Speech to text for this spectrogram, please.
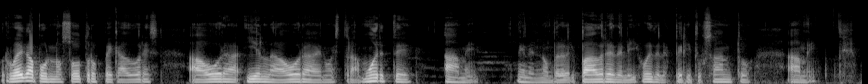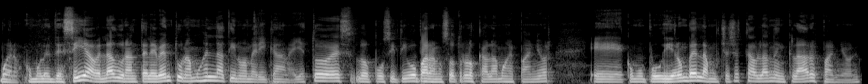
ruega por nosotros pecadores, ahora y en la hora de nuestra muerte. Amén. En el nombre del Padre, del Hijo y del Espíritu Santo. Amén. Bueno, como les decía, ¿verdad? Durante el evento una mujer latinoamericana, y esto es lo positivo para nosotros los que hablamos español, eh, como pudieron ver, la muchacha está hablando en claro español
